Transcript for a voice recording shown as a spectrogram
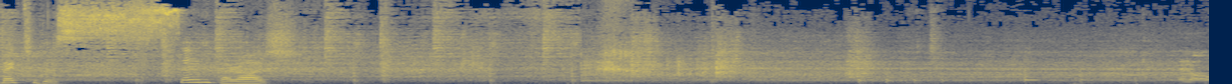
She back to the same garage. Hello.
